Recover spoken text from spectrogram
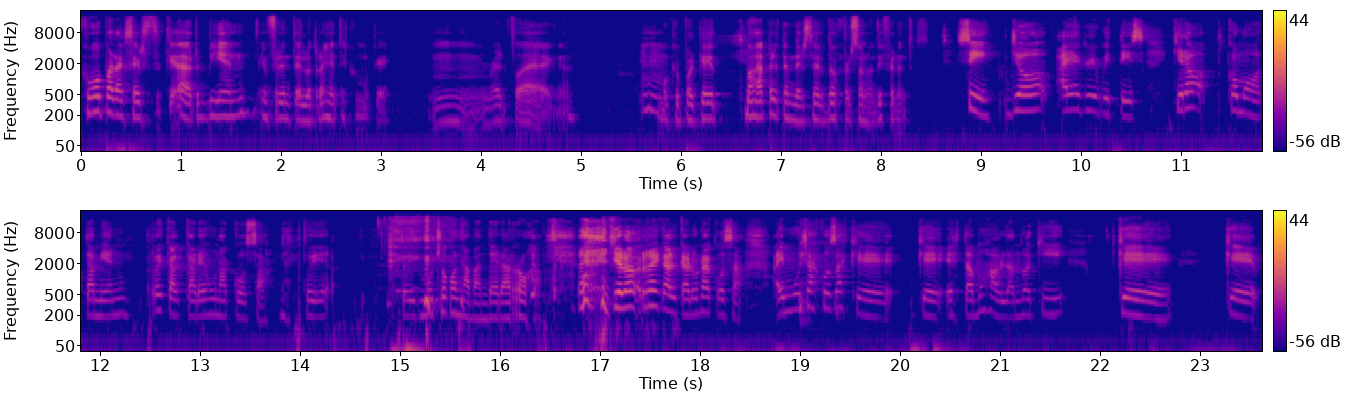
como para hacerse quedar bien enfrente de la otra gente es como que, mm, red flag, como que porque vas a pretender ser dos personas diferentes. Sí, yo, I agree with this. Quiero como también recalcar en una cosa, estoy estoy mucho con la bandera roja. Quiero recalcar una cosa. Hay muchas cosas que, que estamos hablando aquí que, que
